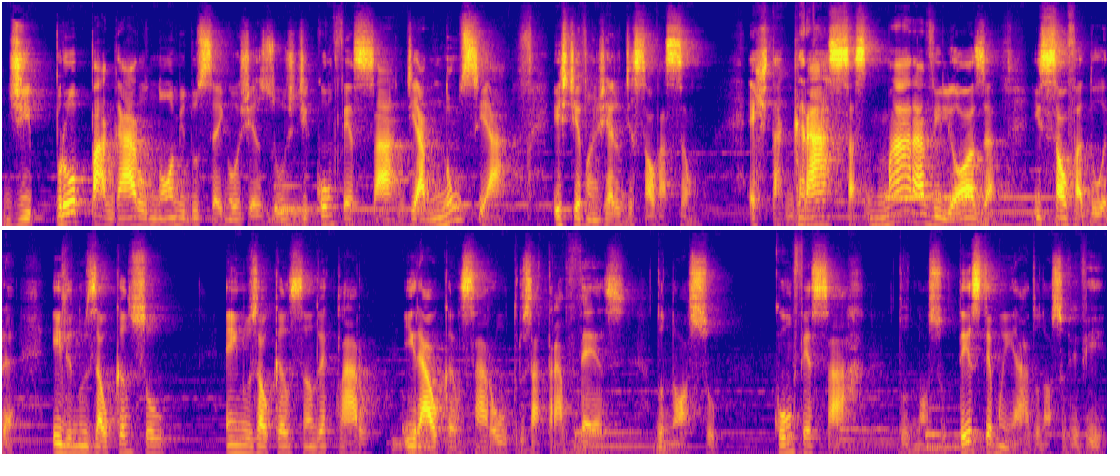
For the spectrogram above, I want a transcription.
de propagar o nome do Senhor Jesus, de confessar, de anunciar este evangelho de salvação esta graça maravilhosa e salvadora. Ele nos alcançou. Em nos alcançando, é claro, irá alcançar outros através do nosso confessar, do nosso testemunhar, do nosso viver.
